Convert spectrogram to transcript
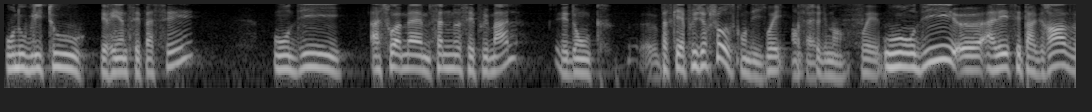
on oublie tout et rien ne s'est passé. On dit à soi-même ça ne me fait plus mal. Et donc, euh, parce qu'il y a plusieurs choses qu'on dit. Oui, absolument. Oui. Ou on dit euh, allez, c'est pas grave,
